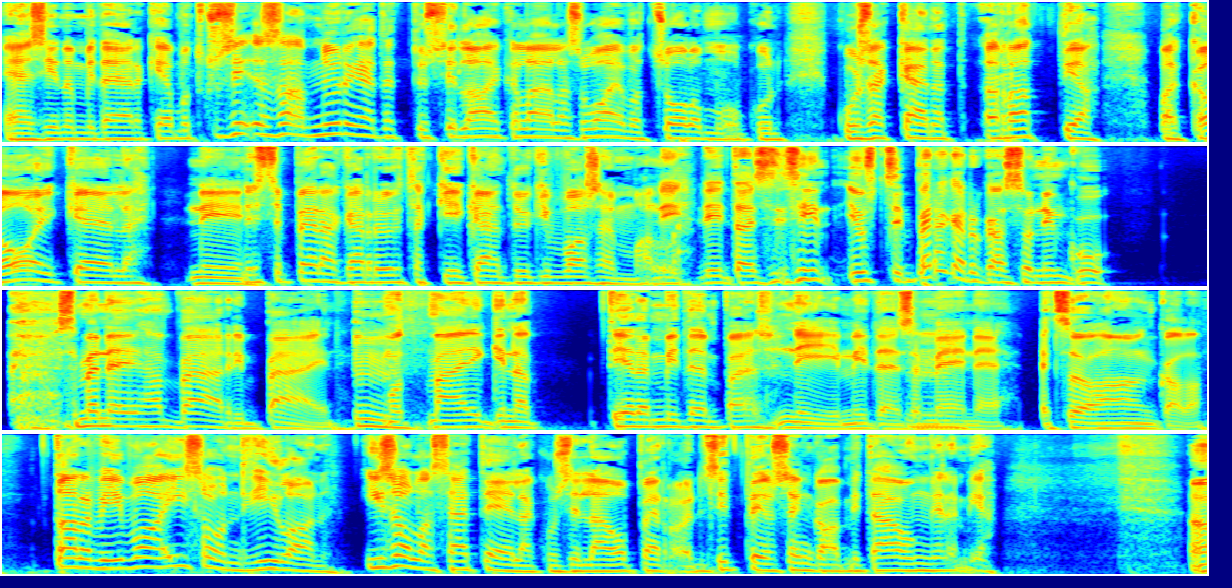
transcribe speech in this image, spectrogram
eihän siinä ole mitään järkeä. Mutta kun si- sä oot nyrjätetty sillä aika lailla sun aivot solmuun, kun, kun sä käännät rattia vaikka oikealle, Niin. niin se peräkärry yhtäkkiä kääntyykin vasemmalle. Niin, niin tai si- siinä, just se peräkärryn kanssa on niinku, se menee ihan väärin päin. Mm. Mutta mä en ikinä, Tiedä miten päin se. niin, miten se mm. menee. Että se on hankala. Tarvii vaan ison tilan, isolla säteellä, kun sillä operoi. Niin sitten ei ole senkaan mitään ongelmia. Öö,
